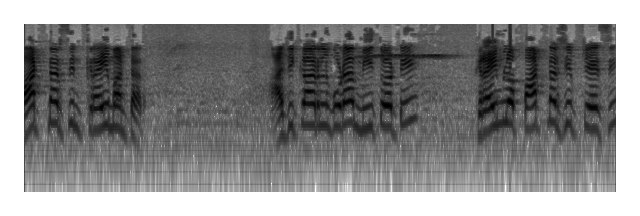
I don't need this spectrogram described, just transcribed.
పార్ట్నర్స్ ఇన్ క్రైమ్ అంటారు. అధికారులు కూడా మీతోటి క్రైమ్లో పార్ట్నర్షిప్ చేసి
